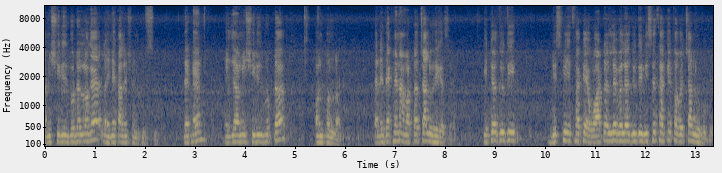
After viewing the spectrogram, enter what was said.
আমি সিরিজ বোর্ডের লগে লাইনে কালেকশন করছি। দেখেন, এই যে আমি সিরিজ বোর্ডটা অন করলাম। তাহলে দেখেন আমারটা চালু হয়ে গেছে। এটা যদি ডিসমি থাকে ওয়াটার লেভেলে যদি নিচে থাকে, তবে চালু হবে।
